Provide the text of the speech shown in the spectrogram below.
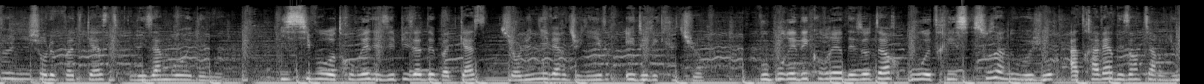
Bienvenue sur le podcast Les Amoureux des mots. Ici, vous retrouverez des épisodes de podcast sur l'univers du livre et de l'écriture. Vous pourrez découvrir des auteurs ou autrices sous un nouveau jour à travers des interviews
